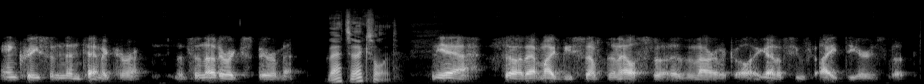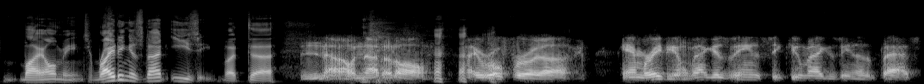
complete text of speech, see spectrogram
increase in antenna current. That's another experiment. That's excellent. Yeah. So that might be something else as an article. I got a few ideas, but by all means, writing is not easy. But uh... no, not at all. I wrote for a ham radio magazine, CQ magazine in the past,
